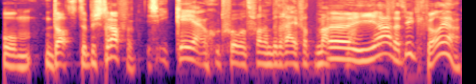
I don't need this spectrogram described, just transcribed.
om dat te bestraffen. Is IKEA een goed voorbeeld van een bedrijf wat mag? ja, dat denk ik wel, ja.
